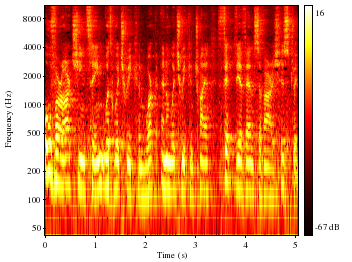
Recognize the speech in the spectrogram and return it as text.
overarching theme with which we can work and in which we can try and fit the events of Irish history.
